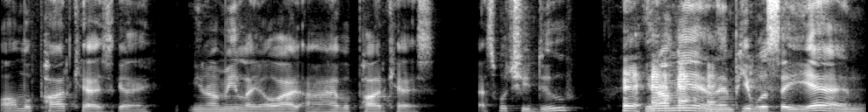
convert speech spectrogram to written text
oh, I'm a podcast guy you know what I mean like oh I, I have a podcast that's what you do you know what I mean? And then people say, yeah, and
